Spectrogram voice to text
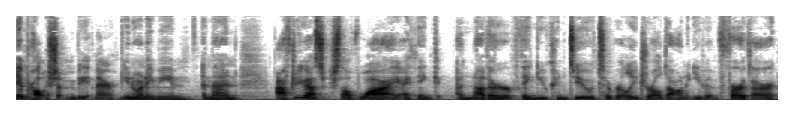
it probably shouldn't be in there. You know what I mean? And then after you ask yourself why, I think another thing you can do to really drill down even further.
